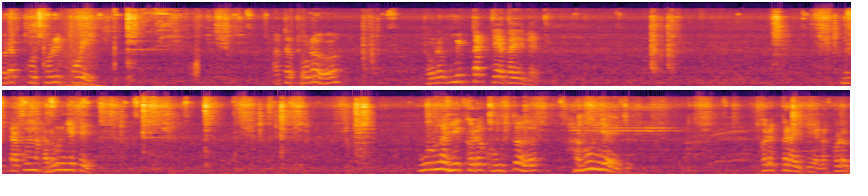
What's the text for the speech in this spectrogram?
कडक कुरकुरीत पोहे. आता थोडं थोडं मीठ टाकते आता याच्यात मीठ टाकून हलवून घेते पूर्ण हे कडक होऊस तर हलवून घ्यायचं कडक करायचे याला कडक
